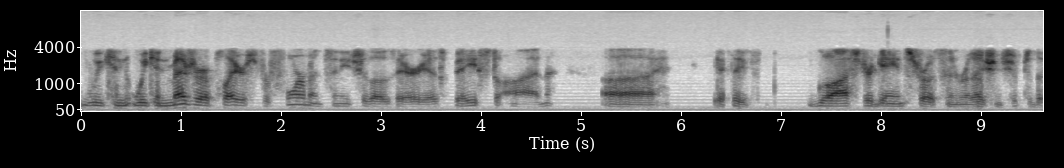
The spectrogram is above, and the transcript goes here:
we can we can measure a player's performance in each of those areas based on uh, if they've lost or gained strokes in relationship to the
